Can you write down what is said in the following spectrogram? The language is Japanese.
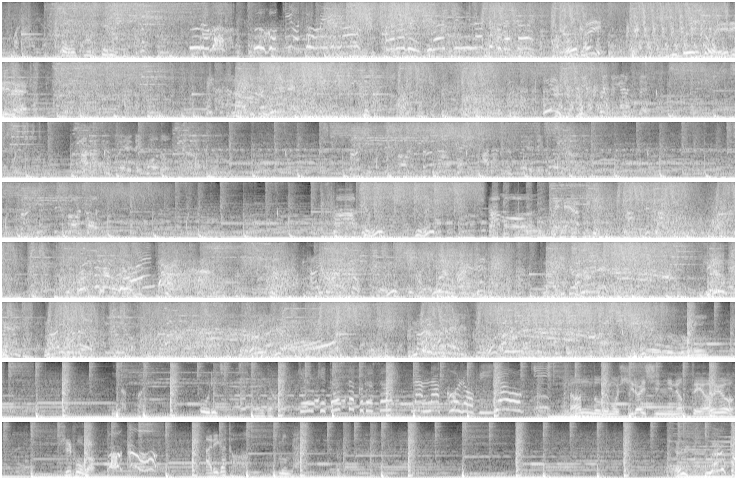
暴走してるウルが動きを止めるよあらで平足になってください了解スイートエリーゼマジカブレーデンオリジン制御。元気出してください。何度でも飛来心になってやるよ。ヒポが。僕を。ありがとうみんな。うん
